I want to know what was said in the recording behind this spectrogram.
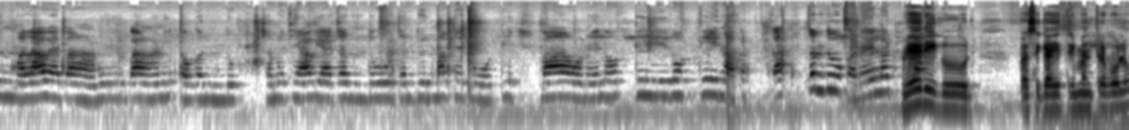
હાથી ભાઈ તો જાડા લાગે મોટા ફાડા સુનમાં લાવે પાણી પાણી તો ગંદુ. સમેથી આવ્યા ચંદુ ચંદુ માથે રોટલી બાવણે લોટલી રોટલી ના કટકા. ચંદુ કરે લટ. વેરી ગુડ પછી ગાયત્રી મંત્ર બોલો.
